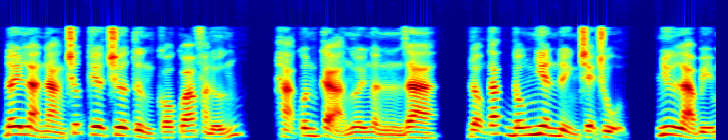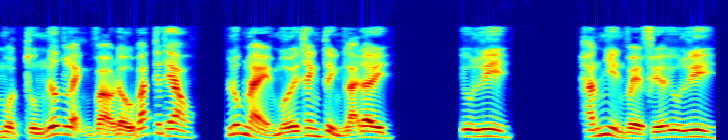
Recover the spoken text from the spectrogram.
Đây là nàng trước kia chưa từng có quá phản ứng, hạ quân cả người ngẩn ra, động tác đống nhiên đỉnh trệ trụ, như là bị một thùng nước lạnh vào đầu bắt tiếp theo, lúc này mới thanh tỉnh lại đây. Yêu ly. Hắn nhìn về phía Yuli, ly.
